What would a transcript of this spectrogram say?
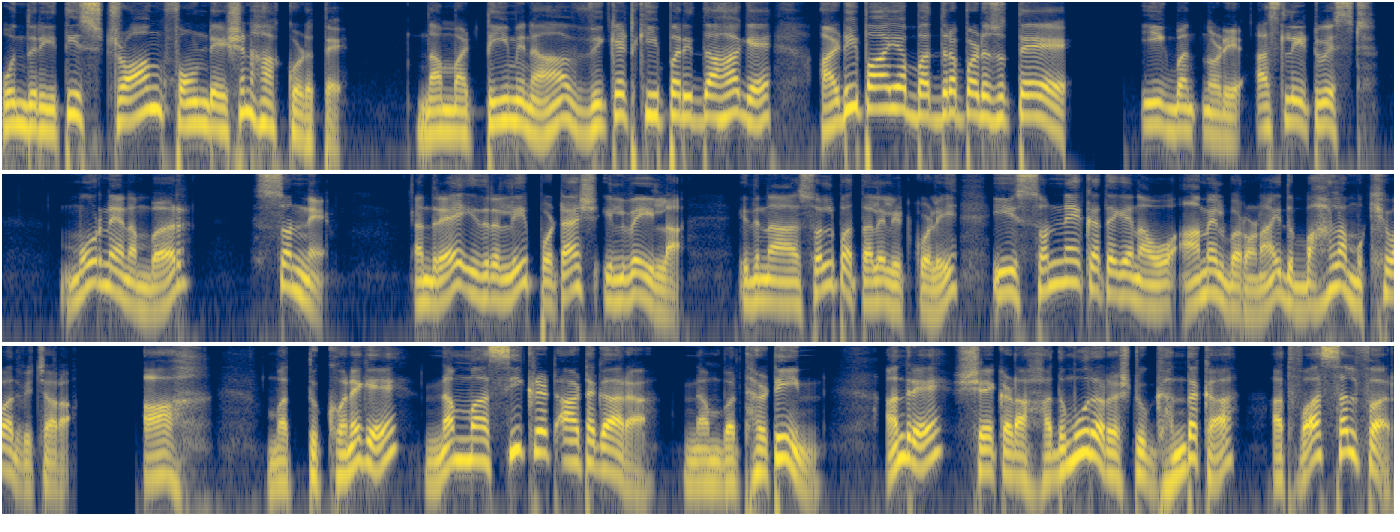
ಒಂದು ರೀತಿ ಸ್ಟ್ರಾಂಗ್ ಫೌಂಡೇಶನ್ ಹಾಕ್ಕೊಡುತ್ತೆ. ನಮ್ಮ ಟೀಮಿನ ವಿಕೆಟ್ ಕೀಪರ್ ಇದ್ದ ಹಾಗೆ ಅಡಿಪಾಯ ಭದ್ರಪಡಿಸುತ್ತೆ. ಈಗ ಬಂತು ನೋಡಿ ಅಸ್ಲಿ ಟ್ವಿಸ್ಟ್. ಮೂರನೇ ನಂಬರ್ ಸೊನ್ನೆ. ಅಂದ್ರೆ ಇದರಲ್ಲಿ ಪೊಟ್ಯಾಶ್ ಇಲ್ವೇ ಇಲ್ಲ. ಇದನ್ನ ಸ್ವಲ್ಪ ತಲೆಲಿಟ್ಕೊಳ್ಳಿ ಈ ಸೊನ್ನೆ ಕತೆಗೆ ನಾವು ಆಮೇಲೆ ಬರೋಣ. ಇದು ಬಹಳ ಮುಖ್ಯವಾದ ವಿಚಾರ. ಆಹ್ ಮತ್ತು ಕೊನೆಗೆ ನಮ್ಮ ಸೀಕ್ರೆಟ್ ಆಟಗಾರ ನಂಬರ್ ಥರ್ಟೀನ್. ಅಂದ್ರೆ ಶೇಕಡ ಹದಿಮೂರರಷ್ಟು ಗಂಧಕ ಅಥವಾ ಸಲ್ಫರ್.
